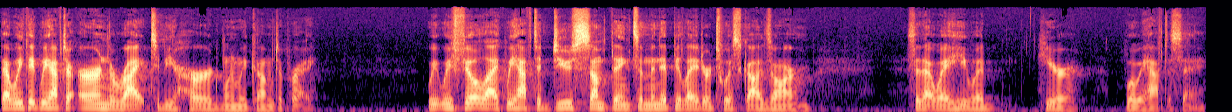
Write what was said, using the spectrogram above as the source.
that we think we have to earn the right to be heard when we come to pray. We, we feel like we have to do something to manipulate or twist God's arm so that way he would hear what we have to say.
